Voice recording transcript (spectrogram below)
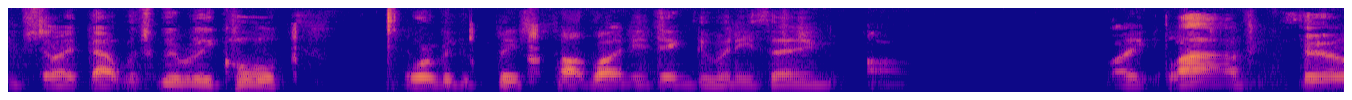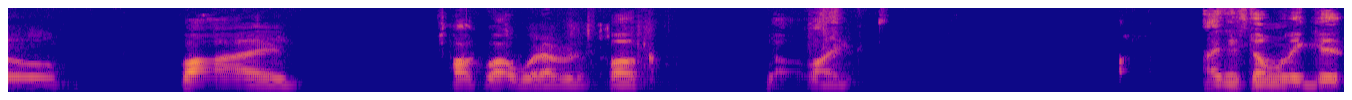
and shit like that, which will be really cool. Or we could basically talk about anything, do anything, um, like laugh, chill, vibe, talk about whatever the fuck y'all like. I just don't really get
